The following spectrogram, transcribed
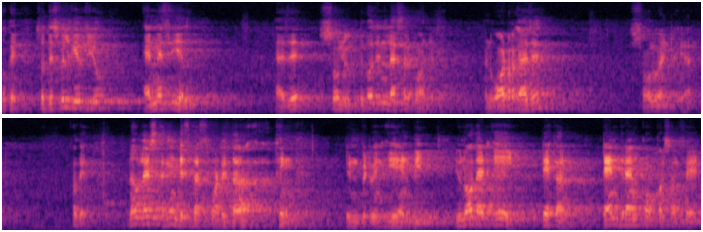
okay so this will give you NaCl as a solute because in lesser quantity and water as a solvent here. Okay now let's again discuss what is the thing in between A and B. You know that A taken 10 gram copper sulfate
